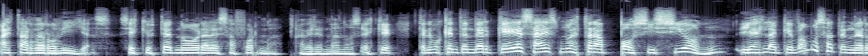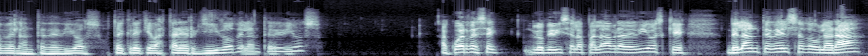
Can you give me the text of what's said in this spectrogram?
a estar de rodillas, si es que usted no ora de esa forma. A ver, hermanos, es que tenemos que entender que esa es nuestra posición y es la que vamos a tener delante de Dios. ¿Usted cree que va a estar erguido delante de Dios? Acuérdese lo que dice la palabra de Dios, que delante de Él se doblará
